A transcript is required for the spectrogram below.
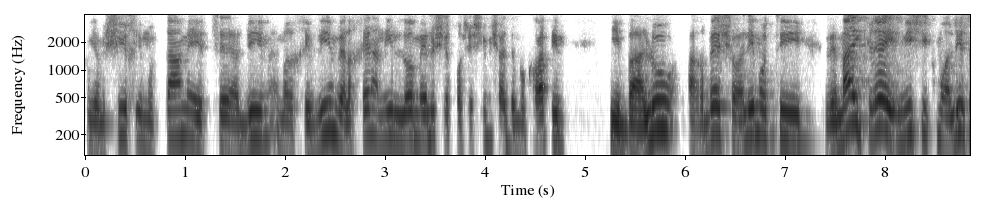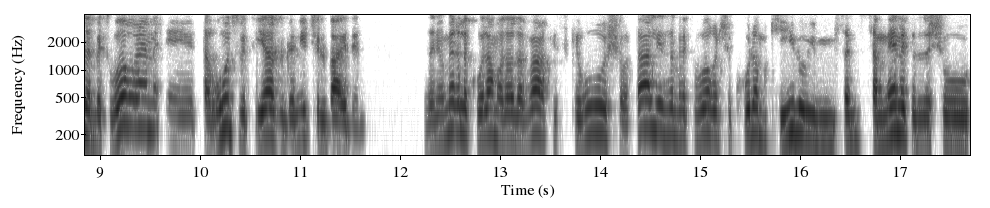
הוא ימשיך עם אותם אה, צעדים מרחיבים, ולכן אני לא מאלה שחוששים שהדמוקרטים ייבחרו. הרבה שואלים אותי, ומה יקרה אם מישהי כמו אליזבת וורן אה, תרוץ ותהיה הסגנית של ביידן? אז אני אומר לכולם אותו דבר, תזכרו שאותה אליזבת וורן, שכולם כאילו היא מסמנת איזשהו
